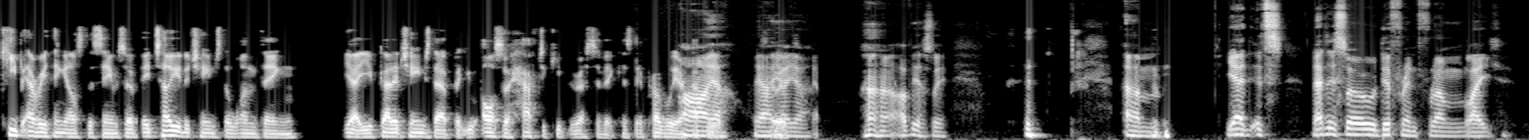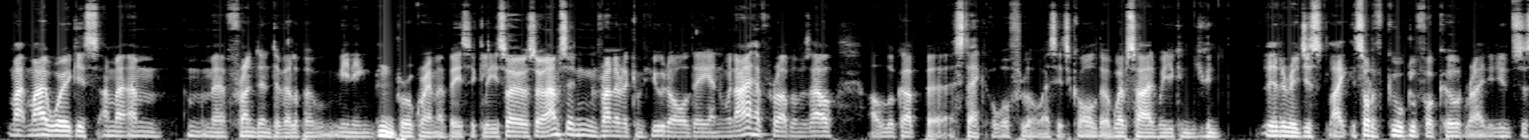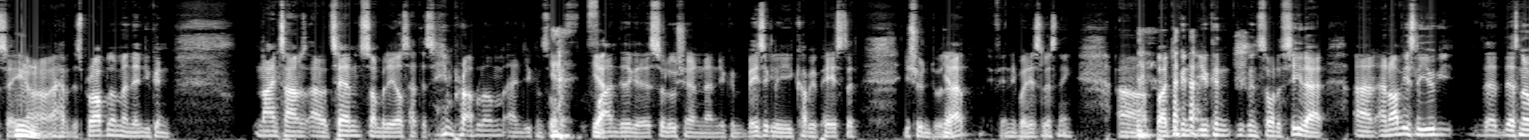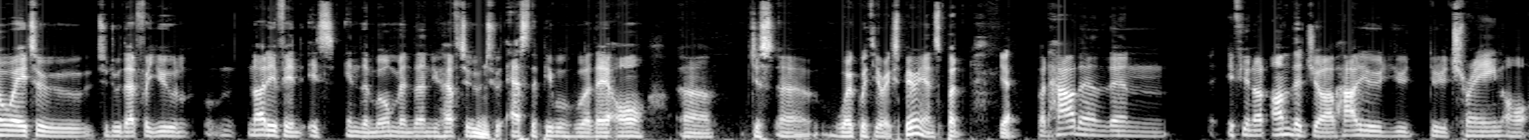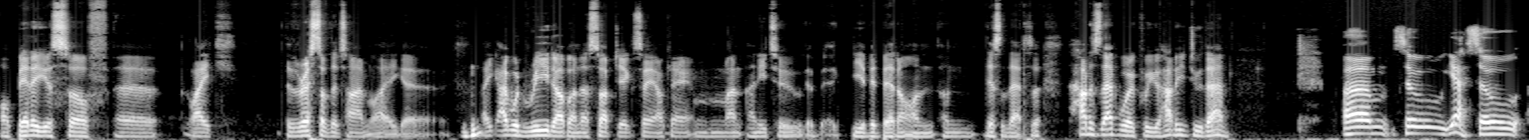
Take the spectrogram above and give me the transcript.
keep everything else the same so if they tell you to change the one thing yeah you've got to change that but you also have to keep the rest of it because they probably are Oh happy yeah, yeah, yeah, So, yeah. Obviously. um, yeah, it's that is so different from like my my work is I'm a, I'm I'm a front end developer, meaning Mm. programmer basically. So so I'm sitting in front of the computer all day, and when I have problems, I'll I'll look up uh, Stack Overflow as it's called, a website where you can you can literally just like it's sort of Google for code, right? You just say, you Mm. know, I have this problem, and then you can nine times out of ten somebody else had the same problem and you can sort of Yeah. find the uh, solution and you can basically copy paste it you shouldn't do Yeah. that if anybody's listening uh, but you can you can you can sort of see that and, and obviously you there's no way to to do that for you not if it is in the moment then you have to Mm. to ask the people who are there or uh, just uh, work with your experience but Yeah. but how then then if you're not on the job, how do you, you do you train or, or better yourself uh, like the rest of the time? Like uh, Mhm. like I would read up on a subject, say, okay, mm, I, I need to be a bit better on on this or that. So how does that work for you? How do you do that? Um, so yeah, so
